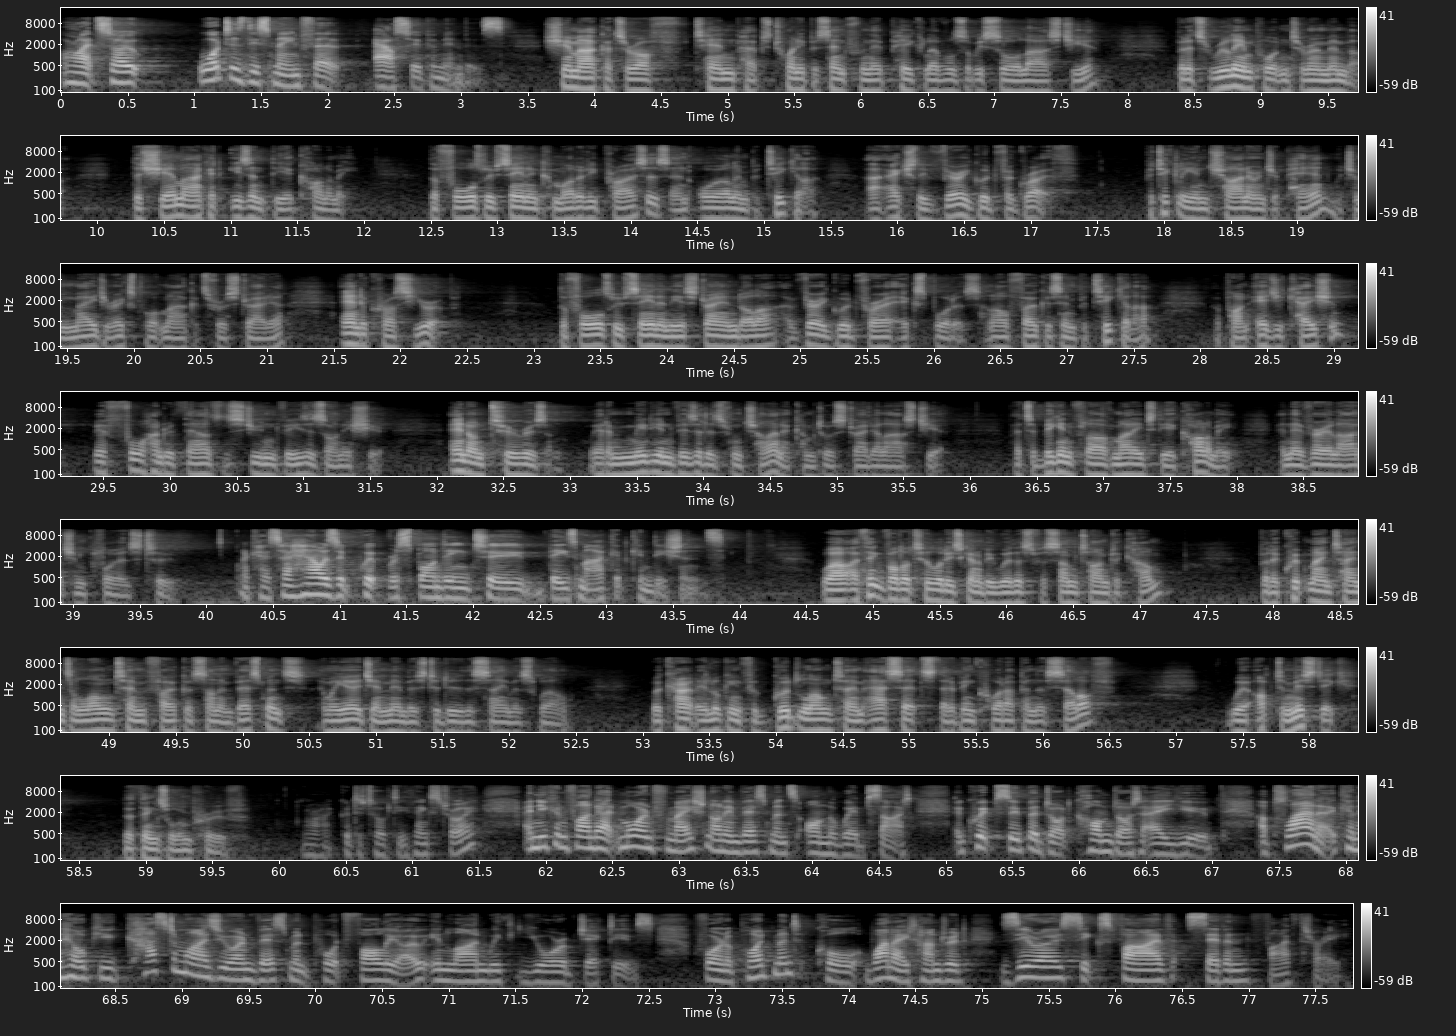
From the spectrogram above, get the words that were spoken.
All right, so what does this mean for our super members? Share markets are off 10, perhaps 20% from their peak levels that we saw last year. But it's really important to remember the share market isn't the economy. The falls we've seen in commodity prices and oil in particular are actually very good for growth, particularly in China and Japan, which are major export markets for Australia, and across Europe. The falls we've seen in the Australian dollar are very good for our exporters, and I'll focus in particular upon education. We have 400,000 student visas on issue, and on tourism. We had a million visitors from China come to Australia last year. That's a big inflow of money to the economy, and they're very large employers too. Okay, so how is Equip responding to these market conditions? Well, I think volatility is going to be with us for some time to come, but Equip maintains a long-term focus on investments, and we urge our members to do the same as well. We're currently looking for good long-term assets that have been caught up in the sell-off. We're optimistic that things will improve. All right, good to talk to you. Thanks, Troy. And you can find out more information on investments on the website, equipsuper.com.au. A planner can help you customise your investment portfolio in line with your objectives. For an appointment, call 1800 065 753.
